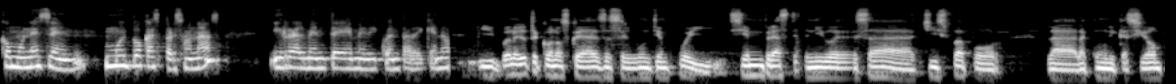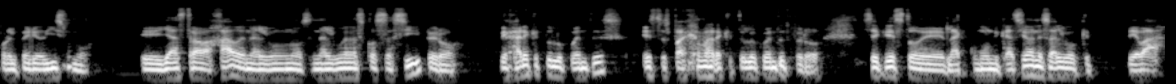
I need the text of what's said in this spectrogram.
comunes en muy pocas personas y realmente me di cuenta de que no. Y bueno, yo te conozco ya desde hace algún tiempo y siempre has tenido esa chispa por la, comunicación, por el periodismo. Eh, ya has trabajado en, algunos, en algunas cosas así, pero dejaré que tú lo cuentes. Esto es para, para que tú lo cuentes, pero sé que esto de la comunicación es algo que te va,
